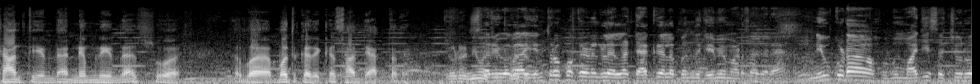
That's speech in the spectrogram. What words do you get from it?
ಶಾಂತಿಯಿಂದ, ನೆಮ್ಮದಿಯಿಂದ ಸು ಬದುಕೋದಕ್ಕೆ ಸಾಧ್ಯ ಆಗ್ತದೆ. ಸರ್ ಇವಾಗ ಯಂತ್ರೋಪಕರಣಗಳೆಲ್ಲ ಟ್ಯಾಕ್ಟ್ರಿ ಎಲ್ಲ ಬಂದು ಗೇಮೆ ಮಾಡ್ತಾ ಇದ್ದಾರೆ ನೀವು ಕೂಡ ಒಬ್ಬ ಮಾಜಿ ಸಚಿವರು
